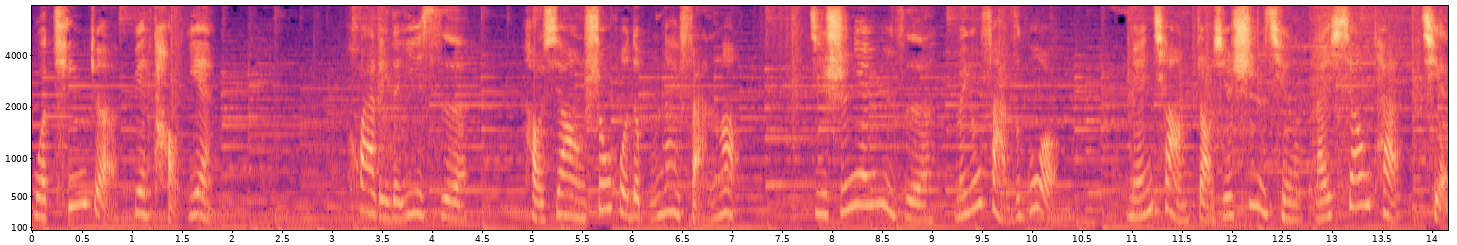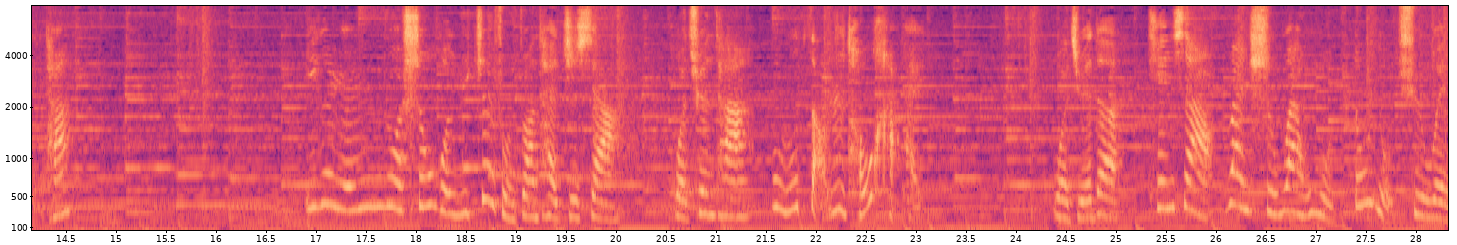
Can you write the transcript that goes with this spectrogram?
我听着便讨厌。话里的意思，好像生活的不耐烦了，几十年日子没有法子过。勉强找些事情来消他、遣他。一个人若生活于这种状态之下，我劝他不如早日投海。我觉得天下万事万物都有趣味，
